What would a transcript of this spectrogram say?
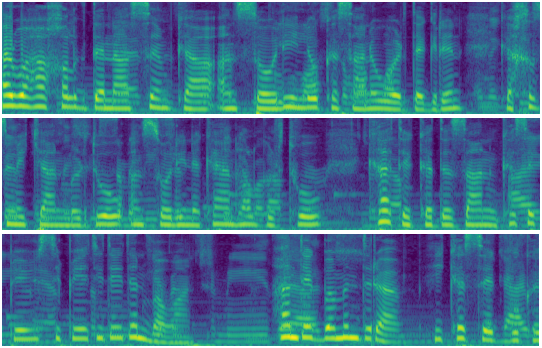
هەروەها خەڵک دەناسم کە ئەنسۆلین لەو کەسانە وەردەگرن کە خزمێکیان مردووە و ئەنسۆلینەکان هەڵگرتووە و کاتێک کە دەزان کەسێک پێویستی پێێتی دەیدەن بەوان هەندێک بە من درا هی کەسێک بوو کە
